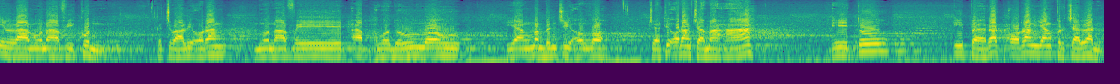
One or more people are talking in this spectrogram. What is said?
illa munafikun. Kecuali orang munafik abghadullahu yang membenci Allah. Jadi orang jamaah itu ibarat orang yang berjalan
